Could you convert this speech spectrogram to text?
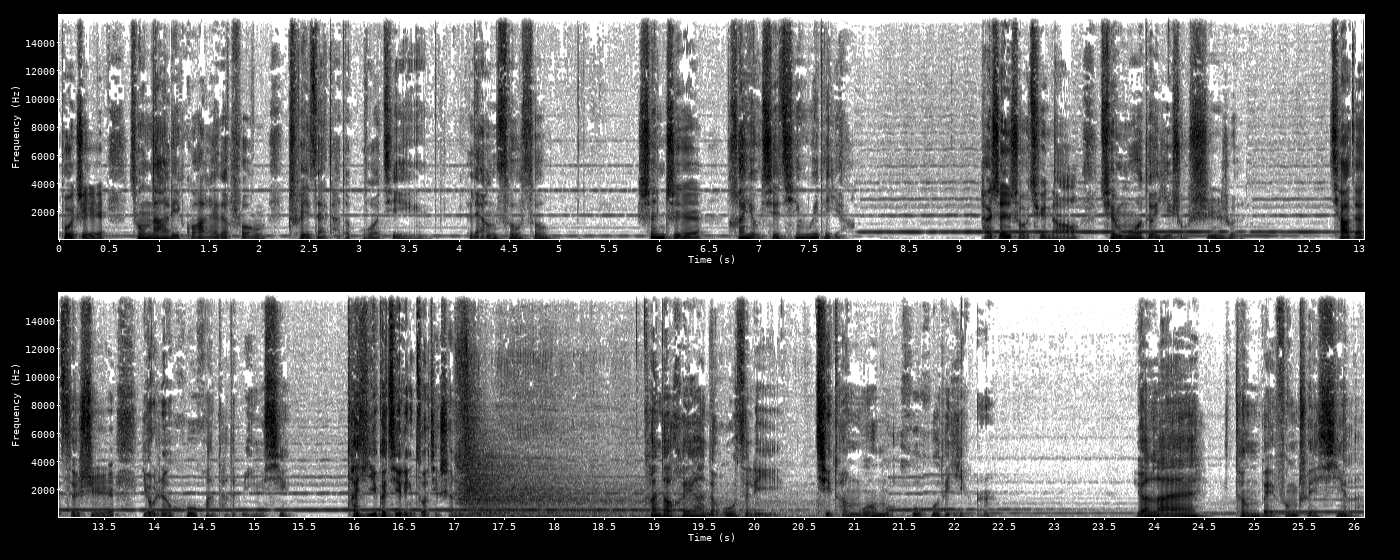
不知从哪里刮来的风，吹在他的脖颈，凉飕飕，甚至还有些轻微的痒。他伸手去挠，却摸得一手湿润。恰在此时，有人呼唤他的名姓，他一个机灵坐起身来，看到黑暗的屋子里几团模模糊糊的影儿。原来灯被风吹熄了，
